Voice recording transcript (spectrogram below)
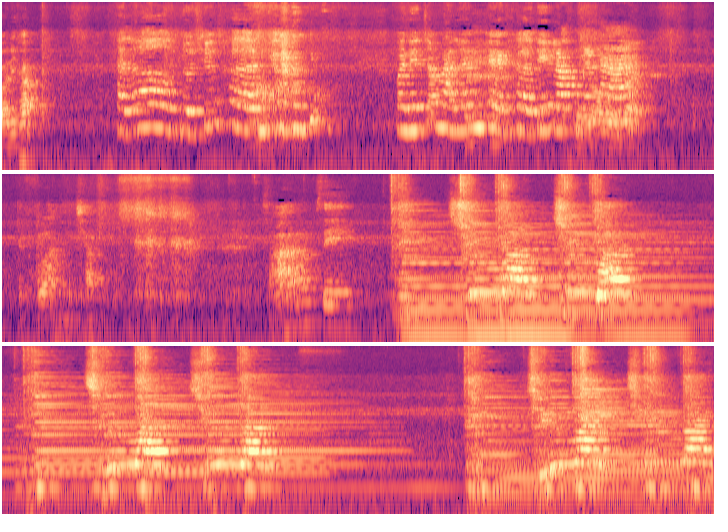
สวัสดีครับ ฮัลโหลหนูชื่อเพิร์นค่ะวันนี้จะมาเล่นเพลงเธอที่รักนะคะเป็นกลางชัดสามสี่ชูวับชูวับชูวับชูวับชูวับชูวับ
